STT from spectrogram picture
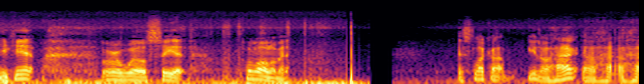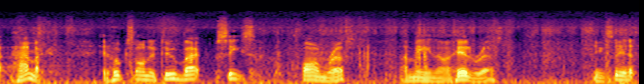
You can't very well see it. Hold on a minute. It's like a you know ha a ha hammock. It hooks on the two back seats armrest. I mean uh, headrest. You can see it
